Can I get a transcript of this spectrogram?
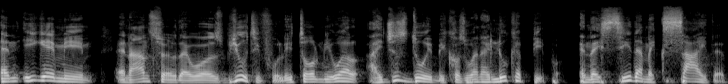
And he gave me an answer that was beautiful. He told me, Well, I just do it because when I look at people and I see them excited,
